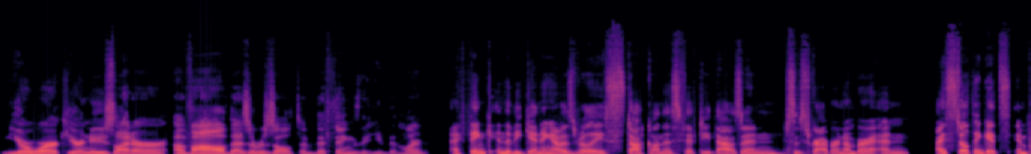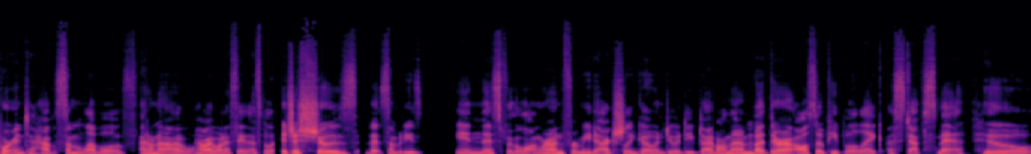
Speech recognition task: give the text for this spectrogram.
your work, your newsletter evolved as a result of the things that you've been learning? I think in the beginning, I was really stuck on this 50,000 subscriber number. And I still think it's important to have some level of, I don't know how, how I want to say this, but it just shows that somebody's in this for the long run for me to actually go and do a deep dive on them. Mm-hmm. But there are also people like a Steph Smith who,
